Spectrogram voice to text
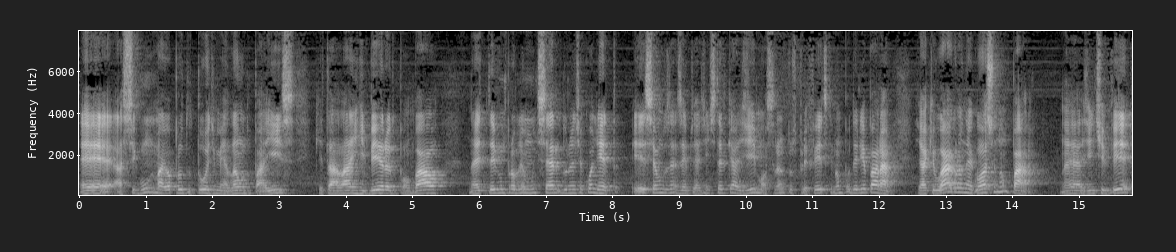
é a segundo maior produtor de melão do país, que está lá em Ribeira do Pombal, né, teve um problema muito sério durante a colheita. Esse é um dos exemplos. A gente teve que agir mostrando para os prefeitos que não poderia parar, já que o agronegócio não para. Né? A gente vê,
